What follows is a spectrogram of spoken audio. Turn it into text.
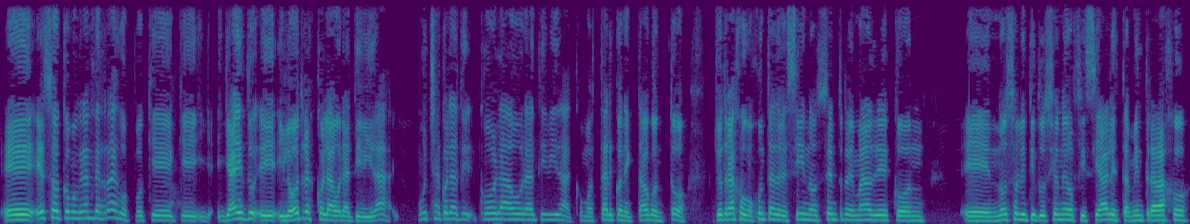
Eh, eso es como grandes rasgos, porque que ya es, eh, y lo otro es colaboratividad, mucha colaboratividad, como estar conectado con todo. Yo trabajo con juntas de vecinos, centro de madres, con eh, no solo instituciones oficiales, también trabajo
